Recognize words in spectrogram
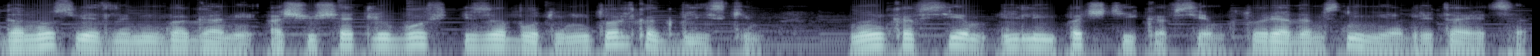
дано светлыми богами ощущать любовь и заботу не только к близким, но и ко всем или почти ко всем, кто рядом с ними обретается.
